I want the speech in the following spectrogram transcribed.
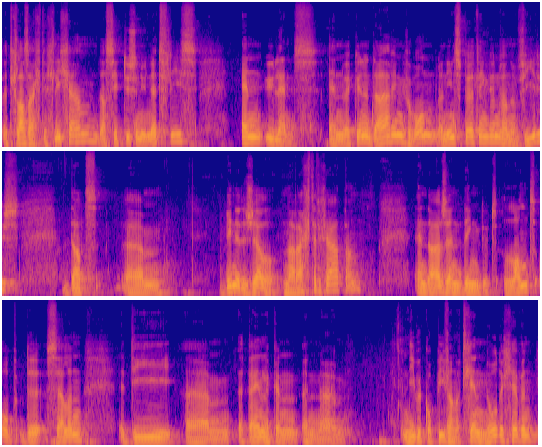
het glasachtig lichaam. Dat zit tussen uw netvlies en uw lens. En we kunnen daarin gewoon een inspuiting doen van een virus dat um, binnen de gel naar achter gaat dan en daar zijn ding doet. Land op de cellen die um, uiteindelijk een, een um, nieuwe kopie van het gen nodig hebben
